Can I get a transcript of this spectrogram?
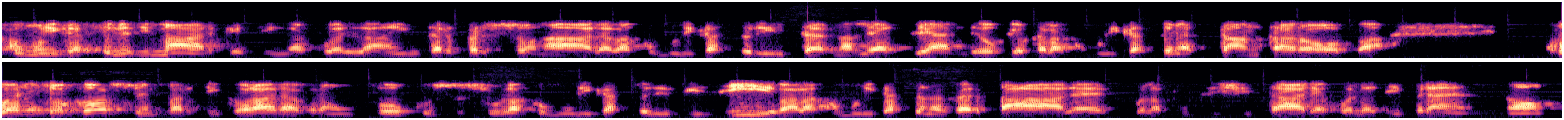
comunicazione di marketing a quella interpersonale, alla comunicazione interna alle aziende, ovvio che la comunicazione è tanta roba. Questo corso in particolare avrà un focus sulla comunicazione visiva, la comunicazione verbale, quella pubblicitaria, quella di brand, no?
